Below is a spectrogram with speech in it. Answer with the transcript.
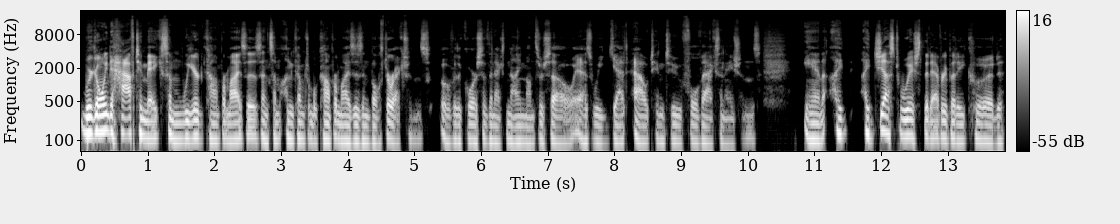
we're going to have to make some weird compromises and some uncomfortable compromises in both directions over the course of the next nine months or so as we get out into full vaccinations. And I, I just wish that everybody could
